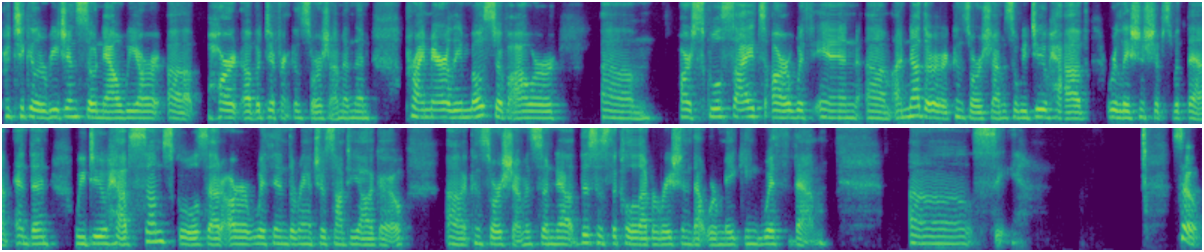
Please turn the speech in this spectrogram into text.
particular region. So now we are uh, part of a different consortium. And then primarily most of our um, our school sites are within um, another consortium, so we do have relationships with them. And then we do have some schools that are within the Rancho Santiago uh, consortium. And so now this is the collaboration that we're making with them. Uh, let's see. So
